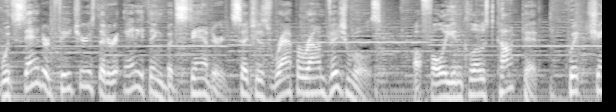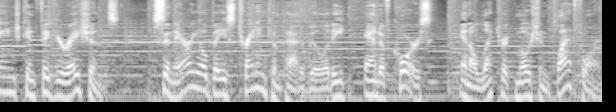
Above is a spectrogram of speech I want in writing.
With standard features that are anything but standard, such as wraparound visuals, a fully enclosed cockpit, quick change configurations, scenario based training compatibility, and of course, an electric motion platform,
